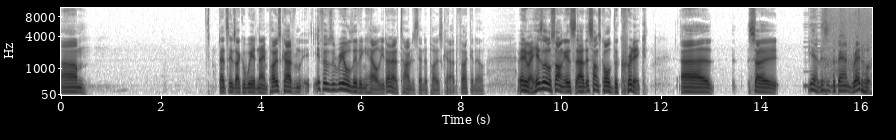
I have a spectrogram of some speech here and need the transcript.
Um, that seems like a weird name. Postcard from. If it was a real living hell, you don't have time to send a postcard. Fucking hell. Anyway, here's a little song. It's uh, this song's called "The Critic." Uh, so, yeah, this is the band Red Hook.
